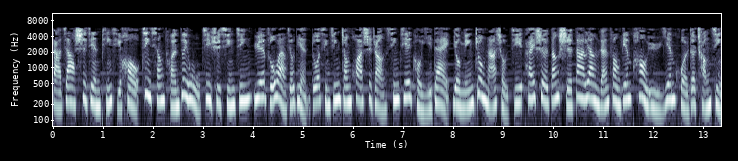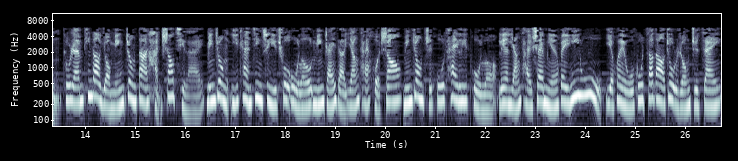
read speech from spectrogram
打架事件平息后，进香团队伍继续行经。约昨晚九点多，行经彰化市长新街口一带，有民众拿手机拍摄当时大量燃放鞭炮与烟火的场景。突然听到有民众大喊“烧起来”，民众一看，竟是一处五楼民宅的阳台火烧。民众直呼太离谱了，连阳台晒棉被衣物也会无辜遭到祝融之灾。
